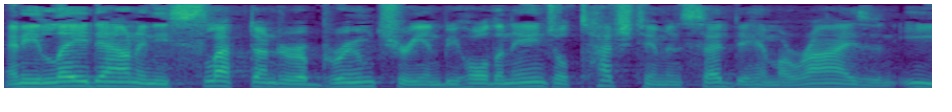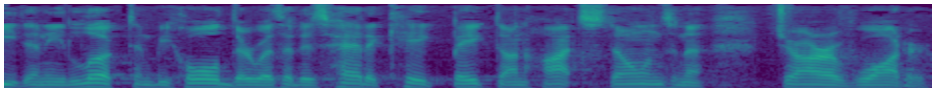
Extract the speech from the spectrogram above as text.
And he lay down and he slept under a broom tree, and behold, an angel touched him and said to him, Arise and eat. And he looked, and behold, there was at his head a cake baked on hot stones and a jar of water.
